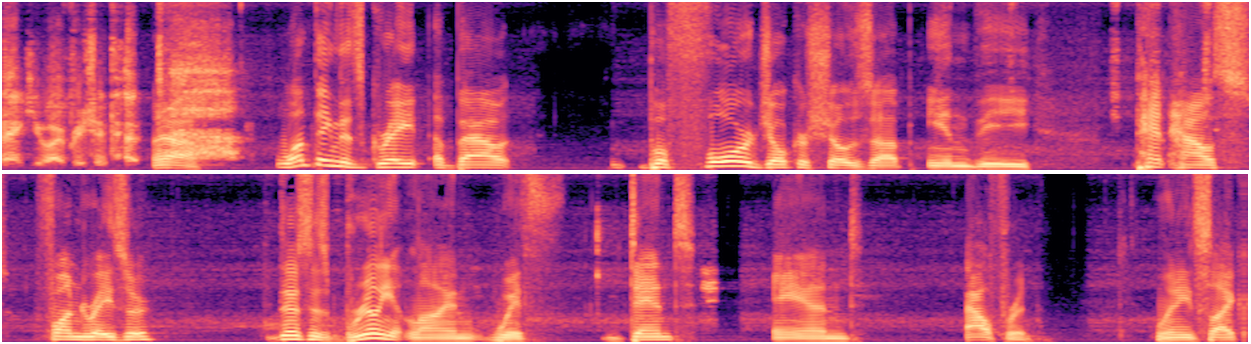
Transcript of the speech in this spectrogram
Thank you. I appreciate that. Yeah. One thing that's great about before Joker shows up in the penthouse fundraiser, there's this brilliant line with Dent and Alfred when he's like,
